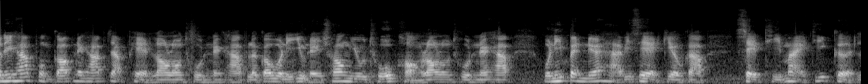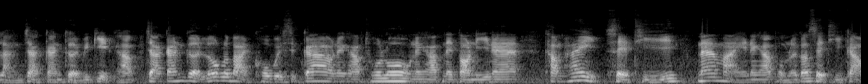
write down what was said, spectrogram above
วัสดีครับ ผมก๊อฟนะครับจากเพจลองลงทุนนะครับแล้วก็วันนี้อยู่ในช่อง YouTube ของลองลงทุนนะครับวันนี้เป็นเนื้อหาพิเศษเกี่ยวกับเศรษฐีใหม่ที่เกิดหลังจากการเกิดวิกฤตครับจากการเกิดโรคระบาดโควิด -19 นะครับทั่วโลกนะครับในตอนนี้นะทำให้เศรษฐีหน้าใหม่นะครับผมแล้วก็เศรษฐีเก่า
